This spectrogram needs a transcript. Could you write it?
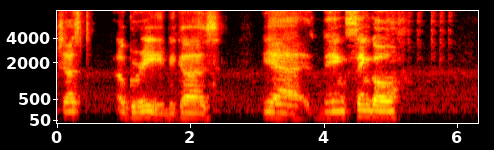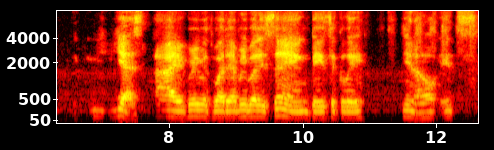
just agree because, yeah, being single, yes, I agree with what everybody's saying. Basically, you know, it's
